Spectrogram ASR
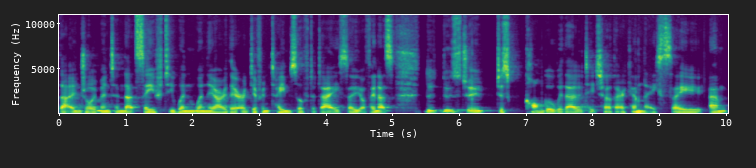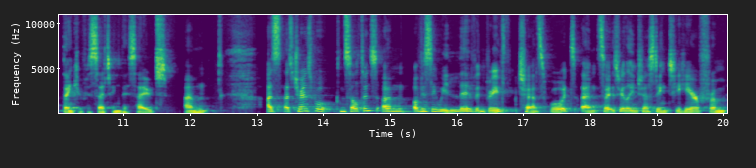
that enjoyment and that safety when when they are there at different times of the day. So I think that's those two just can't go without each other, can they? So um, thank you for setting this out. Um, as, as transport consultants, um, obviously we live and breathe transport. Um, so it's really interesting to hear from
